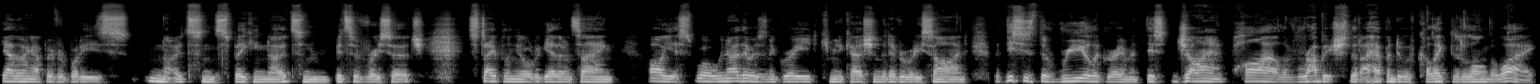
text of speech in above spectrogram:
gathering up everybody's notes and speaking notes and bits of research, stapling it all together and saying, "Oh yes, well we know there was an agreed communication that everybody signed, but this is the real agreement. This giant pile of rubbish that I happen to have collected along the way."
